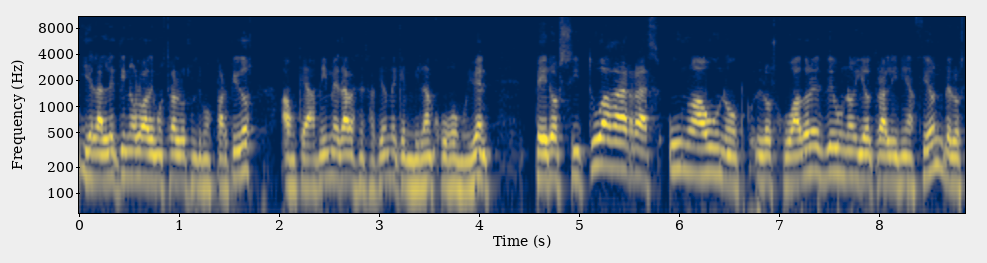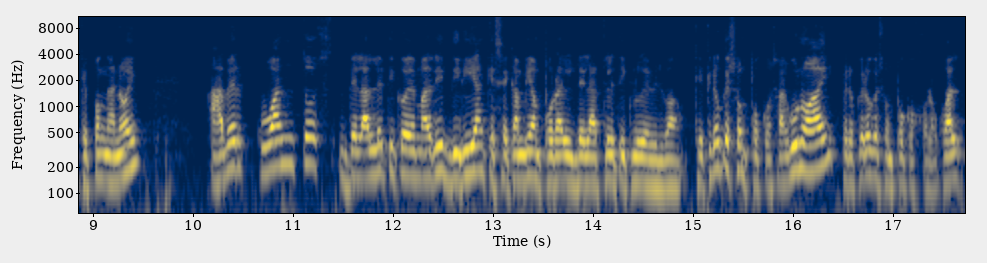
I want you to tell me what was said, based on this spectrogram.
y el Atleti no lo ha demostrado en los últimos partidos, aunque a mí me da la sensación de que en Milán jugó muy bien. Pero si tú agarras uno a uno los jugadores de uno y otra alineación, de los que pongan hoy, a ver cuántos del Atlético de Madrid dirían que se cambian por el del Atlético Club de Bilbao. Que creo que son pocos. Algunos hay, pero creo que son pocos, con lo cual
